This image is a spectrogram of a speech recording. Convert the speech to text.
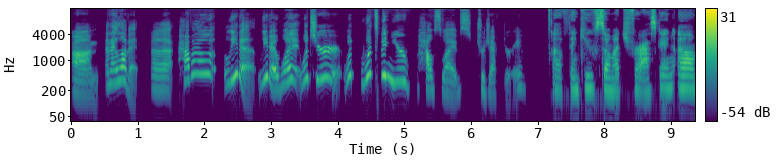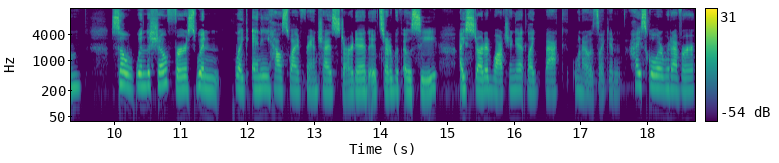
Um, and I love it. Uh, how about Lita? Lita, what what's your what what's been your housewives trajectory? Oh, thank you so much for asking. Um, so when the show first, when like any housewife franchise started, it started with OC. I started watching it like back when I was like in high school or whatever.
